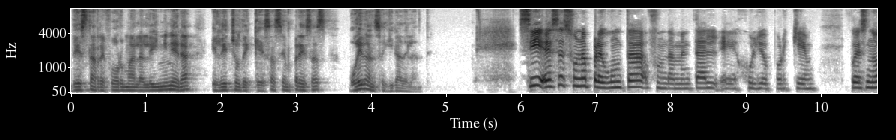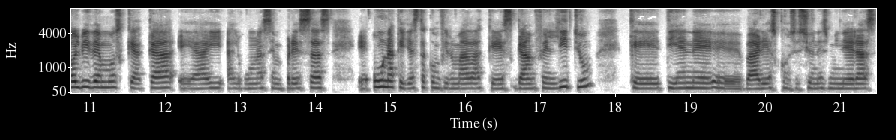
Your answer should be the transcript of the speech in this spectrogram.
de esta reforma a la ley minera el hecho de que esas empresas puedan seguir adelante? Sí, esa es una pregunta fundamental, eh, Julio, porque pues no olvidemos que acá eh, hay algunas empresas, eh, una que ya está confirmada que es Ganfen Lithium, que tiene varias concesiones mineras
